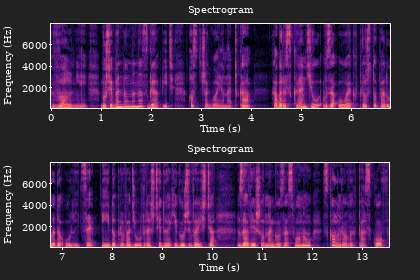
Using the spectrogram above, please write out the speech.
Wolniej, bo się będą na nas gapić, ostrzegła Janeczka. Haber skręcił w zaułek prostopadłe do ulicy i doprowadził wreszcie do jakiegoś wejścia zawieszonego zasłoną z kolorowych pasków.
